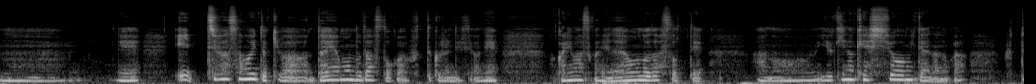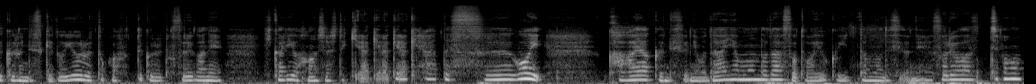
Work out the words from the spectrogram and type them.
うんで一番寒い時はダイヤモンドダストが降ってくるんですよね。わかりますかね？ダイヤモンドダストってあの雪の結晶みたいなのが降ってくるんですけど夜とか降ってくるとそれがね光を反射してキラキラキラキラってすごい輝くんですよね。もうダイヤモンドダストとはよく言ったもんですよね。それは一番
